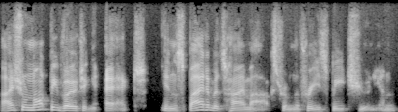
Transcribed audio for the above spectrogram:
I shall not be voting ACT in spite of its high marks from the Free Speech Union.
